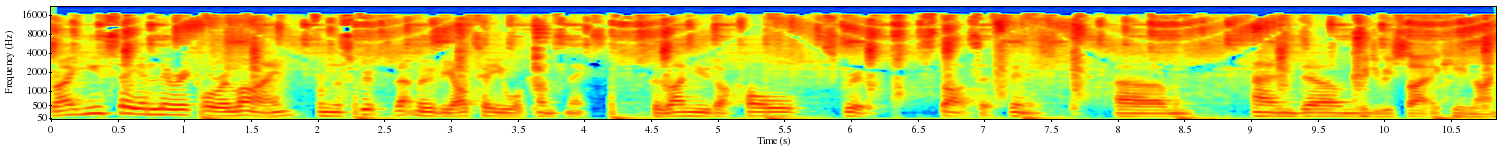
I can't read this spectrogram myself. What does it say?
right, you say a lyric or a line from the script of that movie, I'll tell you what comes next because I knew the whole script, start to finish. Um, and um, Could you recite a key line?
